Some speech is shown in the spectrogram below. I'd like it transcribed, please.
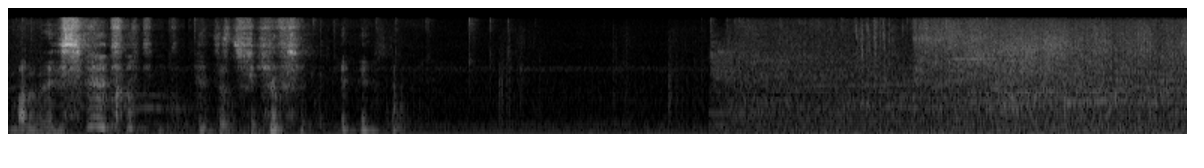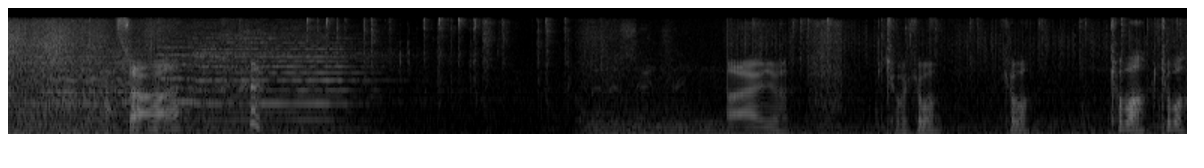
맞네 씨 진짜 죽이고 싶네 아싸. 아야. 켜봐, 켜봐, 켜봐, 켜봐, 켜봐.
